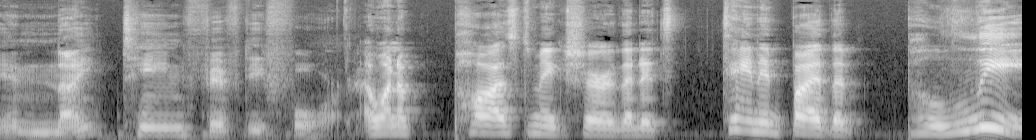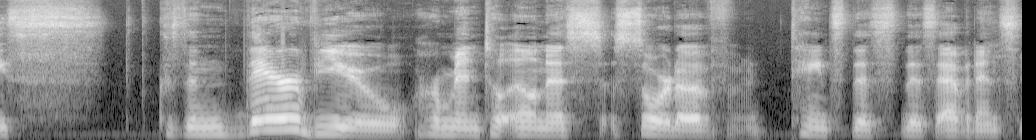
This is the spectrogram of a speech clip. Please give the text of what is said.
in 1954. I want to pause to make sure that it's tainted by the police, because in their view, her mental illness sort of taints this this evidence.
